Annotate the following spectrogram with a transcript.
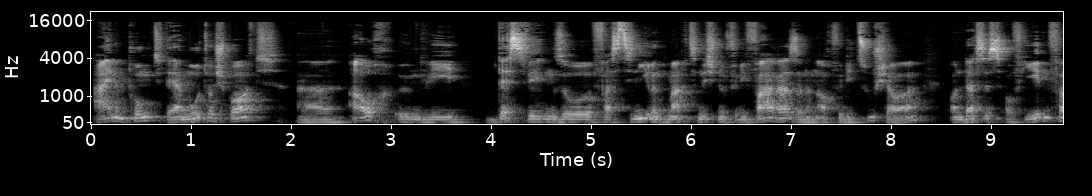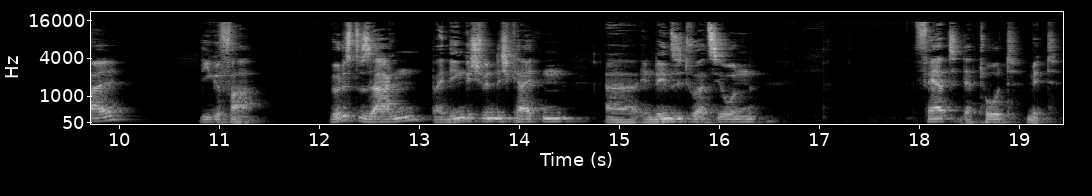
einem Punkt, der Motorsport äh, auch irgendwie deswegen so faszinierend macht, nicht nur für die Fahrer, sondern auch für die Zuschauer. Und das ist auf jeden Fall die Gefahr. Würdest du sagen, bei den Geschwindigkeiten, äh, in den Situationen fährt der Tod mit?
